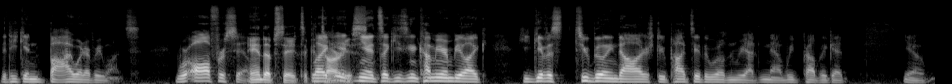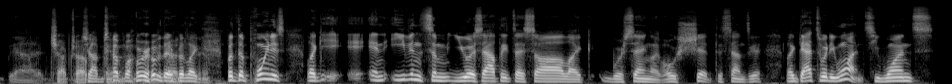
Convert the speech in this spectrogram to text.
that he can buy whatever he wants. We're all for sale. And upstate to like, Qataris. it, you know, it's like he's gonna come here and be like, he give us two billion dollars to do Pod Save the World in Riyadh. Now we'd probably get, you know, uh, Chop, chop. chopped Yeah, up while we're over there. But like, yeah. but the point is, like, and even some U.S. athletes I saw, like, were saying, like, "Oh shit, this sounds good." Like, that's what he wants. He wants,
